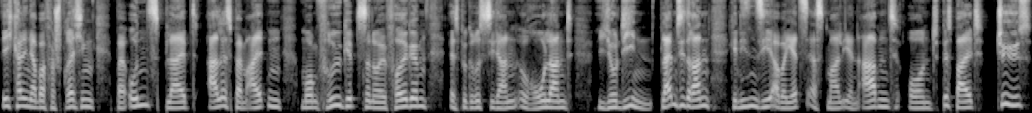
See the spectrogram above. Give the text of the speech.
Ich kann Ihnen aber versprechen, bei uns bleibt alles beim Alten. Morgen früh gibt es eine neue Folge. Es begrüßt Sie dann Roland Jodin. Bleiben Sie dran, genießen Sie aber jetzt erstmal Ihren Abend und bis bald. Tschüss.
